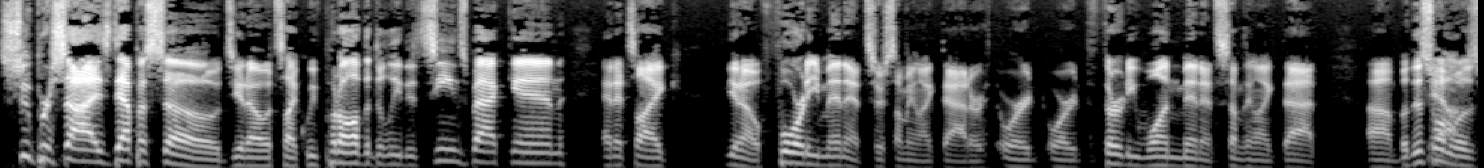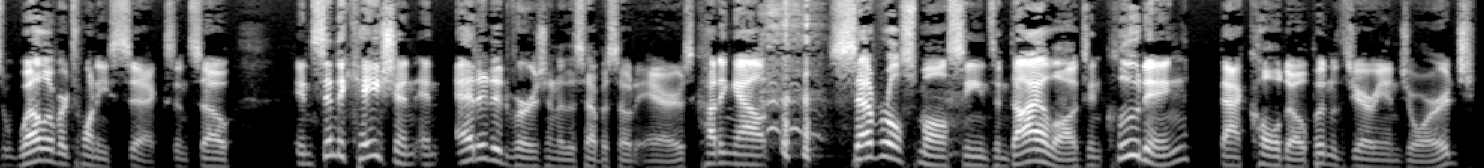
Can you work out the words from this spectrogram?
supersized episodes. You know, it's like we put all the deleted scenes back in, and it's like you know 40 minutes or something like that, or or, or 31 minutes, something like that. Uh, but this Yeah. one was well over 26, and so in syndication, an edited version of this episode airs, cutting out several small scenes and dialogues, including that cold open with Jerry and George,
